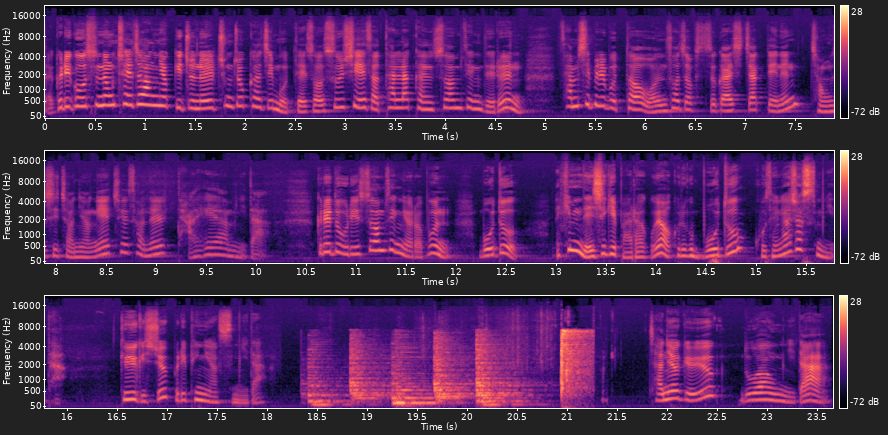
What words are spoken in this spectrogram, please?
자, 그리고 수능 최저 학력 기준을 충족하지 못해서 수시에서 탈락한 수험생들은 30일부터 원서 접수가 시작되는 정시 전형에 최선을 다해야 합니다. 그래도 우리 수험생 여러분 모두 힘내시기 바라고요. 그리고 모두 고생하셨습니다. 교육 이슈 브리핑이었습니다. 자녀 교육 노하우입니다.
